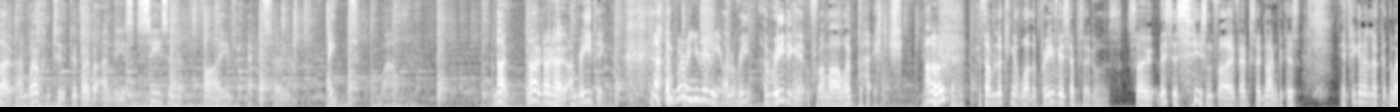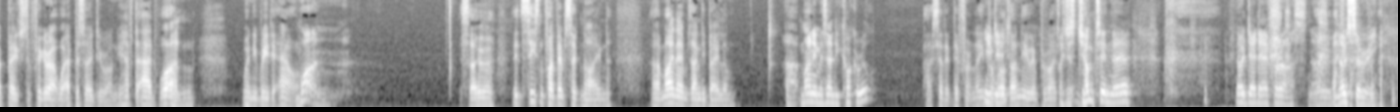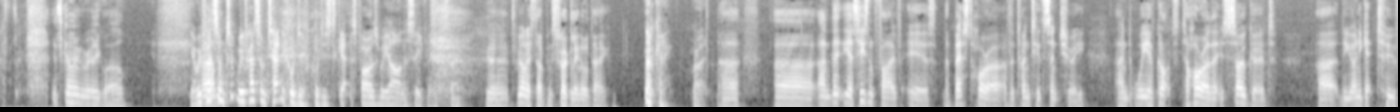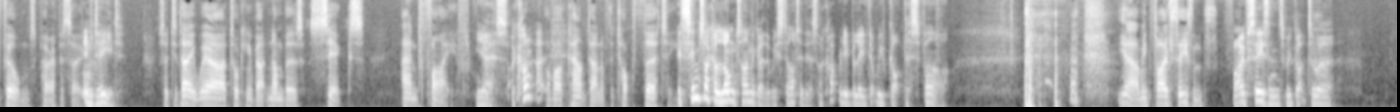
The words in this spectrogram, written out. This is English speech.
Hello, and welcome to the Good Robot Andy's Season 5, Episode 8. Wow. No, no, no, no, I'm reading. Where are you reading it I'm, from? re- I'm reading it from our webpage oh, okay. because I'm looking at what the previous episode was. So this is Season 5, Episode 9, because if you're going to look at the webpage to figure out what episode you're on, you have to add one when you read it out. One. So it's Season 5, Episode 9. Uh, my name's Andy Balaam. Uh, my name is Andy Cockerill. I said it differently, You but well done. You improvised. I it. just jumped in there. no dead air for us. No, no sorry. It's going really well. Yeah, we've had Um, some t- we've had some technical difficulties to get as far as we are this evening. So Yeah, to be honest, I've been struggling all day. okay, right. Uh, uh, and th- yeah, season five is the best horror of the 20th century, and we have got to horror that is so good uh, that you only get two films per episode. Indeed. so today we are talking about numbers six and five Yes, I can't. I, of our countdown of the top 30. it seems like a long time ago that we started this. I can't really believe that we've got this far. yeah, I mean five seasons. Five seasons. We've got to a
